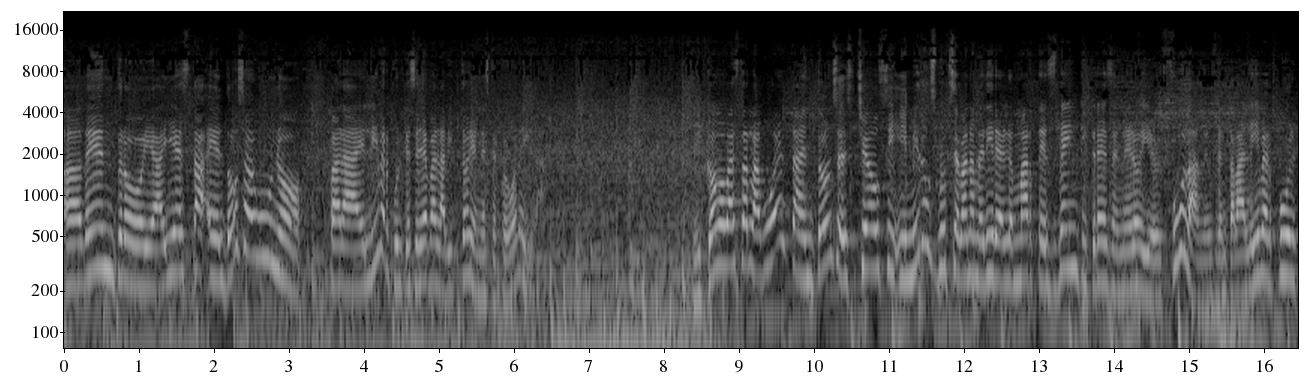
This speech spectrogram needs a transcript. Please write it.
adentro. Y ahí está el 2 a 1 para el Liverpool que se lleva la victoria en este juego de ida. ¿Y cómo va a estar la vuelta? Entonces Chelsea y Middlesbrough se van a medir el martes 23 de enero y el Fulham enfrentará a Liverpool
